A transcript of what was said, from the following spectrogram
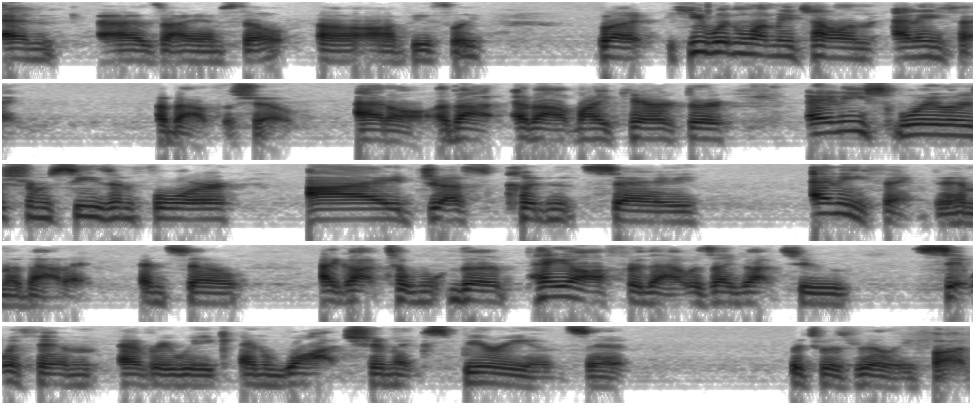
and as I am still, uh, obviously. But he wouldn't let me tell him anything about the show at all about about my character. Any spoilers from season four, I just couldn't say anything to him about it. And so I got to the payoff for that was I got to sit with him every week and watch him experience it which was really fun.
